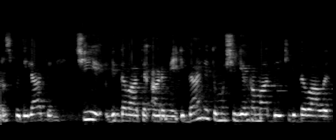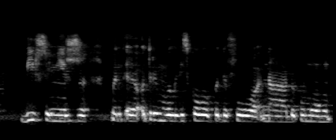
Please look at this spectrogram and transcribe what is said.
розподіляти чи віддавати армії і далі, тому що є громади, які віддавали більше ніж е, отримували військового ПДФО на допомогу,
